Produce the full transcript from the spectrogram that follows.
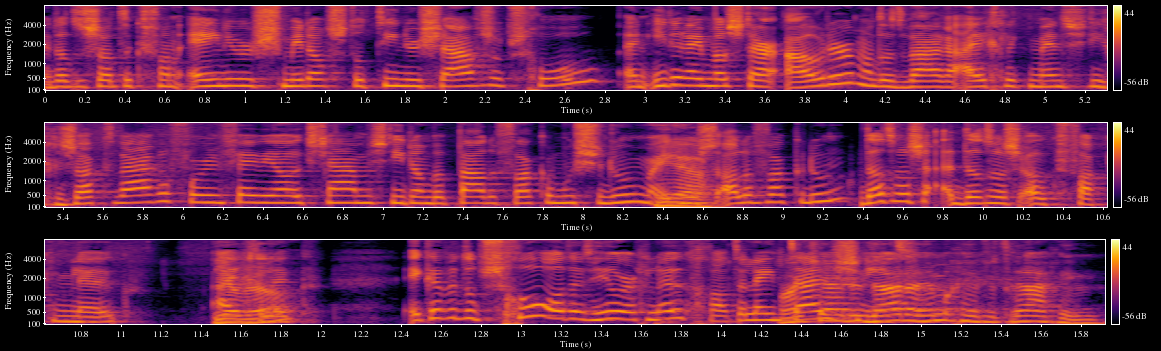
En dat zat ik van 1 uur 's middags tot 10 uur 's avonds op school. En iedereen was daar ouder, want het waren eigenlijk mensen die gezakt waren voor hun VWO-examens, die dan bepaalde vakken moesten doen. Maar ik moest alle vakken doen. Dat was, dat was ook fucking leuk, Jawel? eigenlijk. Ik heb het op school altijd heel erg leuk gehad, alleen Maar had thuis jij er niet. daardoor helemaal geen vertraging?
